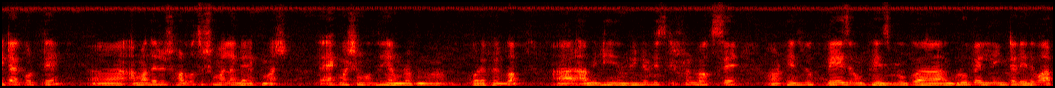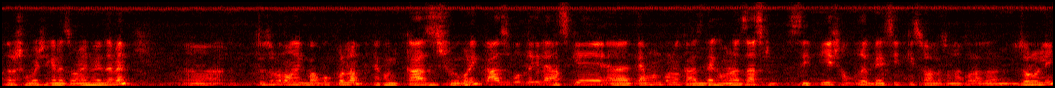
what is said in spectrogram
এটা করতে আমাদের সর্বোচ্চ সময় লাগবে এক মাস। তো এক মাসের মধ্যেই আমরা করে ফেলব। আর আমি ভিডিও ডিসক্রিপশন বক্সে আমার ফেসবুক পেজ এবং ফেসবুক গ্রুপের লিঙ্কটা দিয়ে দেবো। আপনারা সবাই সেখানে জয়েন হয়ে যাবেন। তো চলুন অনেক বকবক করলাম। এখন কাজ শুরু করি। কাজ বলতে গেলে আজকে তেমন কোনো কাজ দেখাবো না। জাস্ট সিপিএ সম্পর্কে বেসিক কিছু আলোচনা করা জরুরি।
